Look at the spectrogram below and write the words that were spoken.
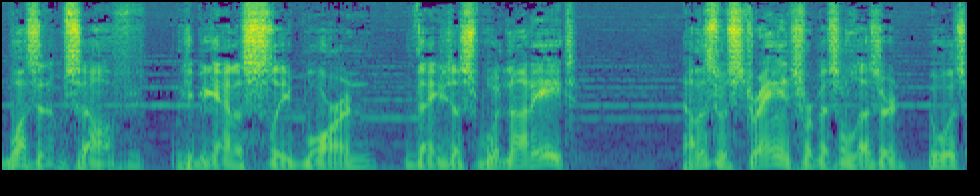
wasn't himself. He began to sleep more and then he just would not eat. Now, this was strange for Mr. Lizard, who was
